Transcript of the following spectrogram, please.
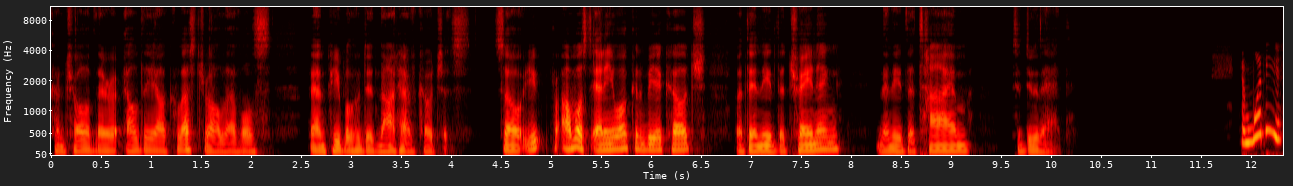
control of their LDL cholesterol levels than people who did not have coaches. So you, almost anyone can be a coach, but they need the training, they need the time to do that. And what do you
